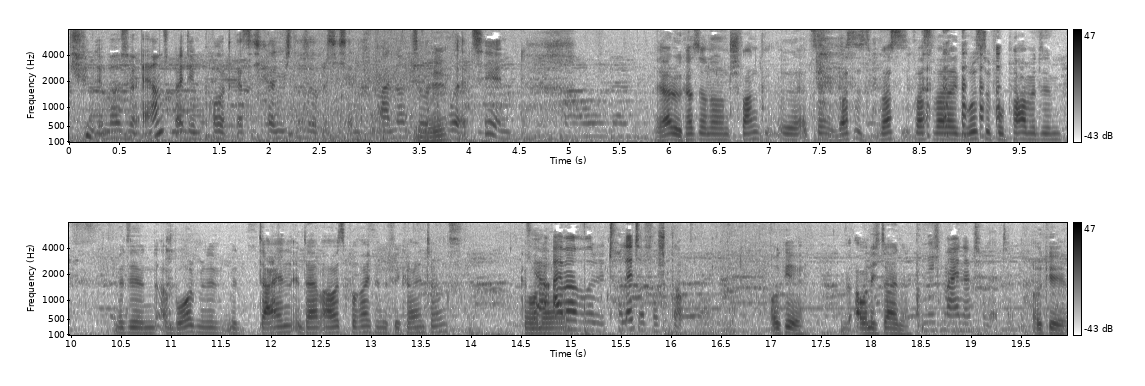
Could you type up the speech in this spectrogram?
Ich bin immer so ernst bei dem Podcast. Ich kann mich nicht so richtig entspannen und so Nee. in Ruhe erzählen. Ja, du kannst ja noch einen Schwank äh, erzählen. Was, ist, was, was war der größte Fauxpas mit dem, mit den an Bord, mit, den- mit dein, in deinem Arbeitsbereich, mit den Fäkalientanks? Kann Ja, einmal wurde die Toilette verstopft. Okay, aber nicht deine. Nicht meine Toilette. Okay,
